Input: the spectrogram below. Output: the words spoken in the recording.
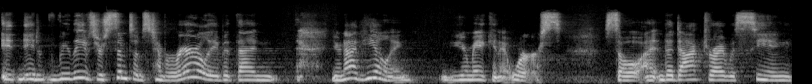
it relieves your symptoms temporarily, but then you're not healing, you're making it worse. So uh, the doctor I was seeing,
